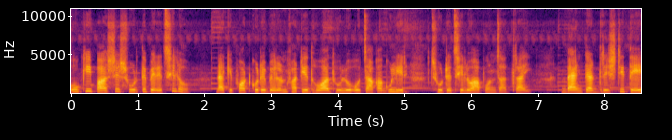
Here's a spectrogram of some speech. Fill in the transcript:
ও কি পাশে সরতে পেরেছিল? নাকি ফট করে বেলুন ফাটিয়ে ধোয়া, ধুলো ও চাকাগুলির ছুটেছিল আপন যাত্রায়। ব্যাংকটার দৃষ্টিতে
